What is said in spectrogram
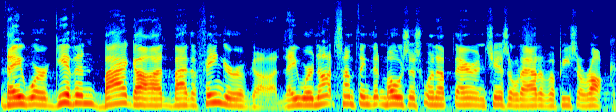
they were given by God, by the finger of God. They were not something that Moses went up there and chiseled out of a piece of rock.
